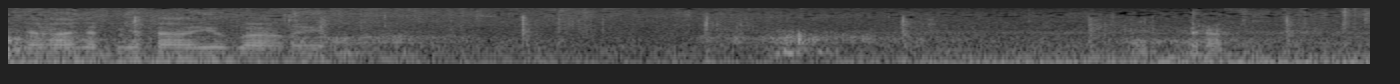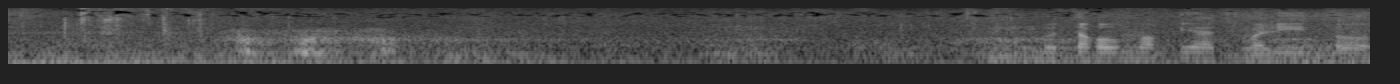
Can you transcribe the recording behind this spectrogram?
Hinahanap niya tayo, bakit? Ako umakyat? Mali ito.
